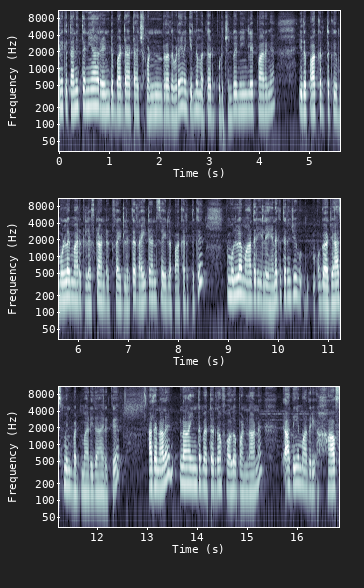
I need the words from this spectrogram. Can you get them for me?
எனக்கு தனித்தனியாக ரெண்டு பட் அட்டாச் பண்ணுறதை விட எனக்கு இந்த மெத்தட் பிடிச்சிருந்து நீங்களே பாருங்கள் இதை பார்க்குறதுக்கு முல்லை மார்க் லெஃப்ட் ஹேண்ட் சைடில் இருக்க. ரைட் ஹேண்ட் சைடில் பார்க்குறதுக்கு முல்லை மாதிரி இல்லை. எனக்கு தெரிஞ்சு ஜாஸ்மின் பட் மாதிரி தான் இருக்குது அதனால் நான் இந்த மெத்தட் தான் ஃபாலோ பண்ணலான்னு அதே மாதிரி ஹாஃப்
